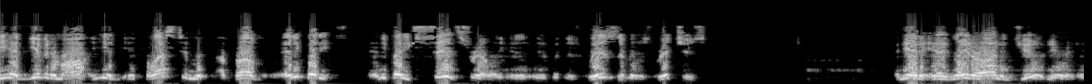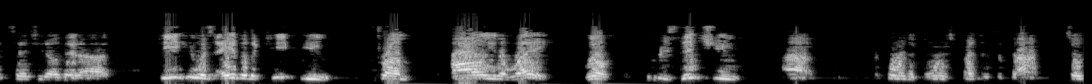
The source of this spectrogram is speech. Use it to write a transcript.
He had given him all, he had blessed him above anybody, anybody's sense really, with his wisdom and his riches. And yet, and later on in Jude here, it says, you know, that, uh, he who is able to keep you from falling away will present you, uh, before the glorious presence of God. So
